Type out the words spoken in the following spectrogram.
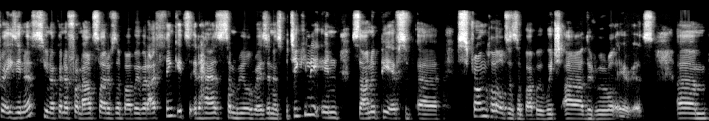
craziness, you know, kind of from outside of Zimbabwe, but I think it's it has some real resonance, particularly in ZANU PF's uh, strongholds in Zimbabwe, which are the rural areas. Um,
